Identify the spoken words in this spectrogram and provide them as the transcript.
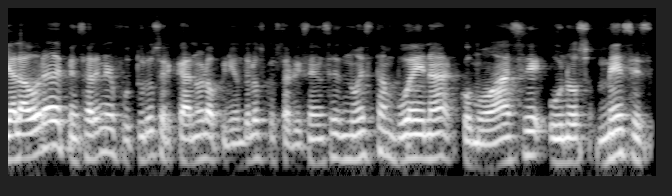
Y a la hora de pensar en el futuro cercano, la opinión de los costarricenses no es tan buena como hace unos meses.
